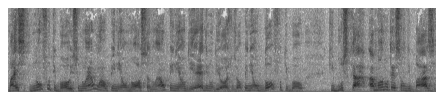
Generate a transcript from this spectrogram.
Mas no futebol, isso não é uma opinião nossa, não é uma opinião de Edno Diógenes, é uma opinião do futebol, que buscar a manutenção de base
